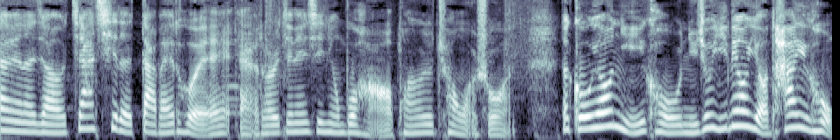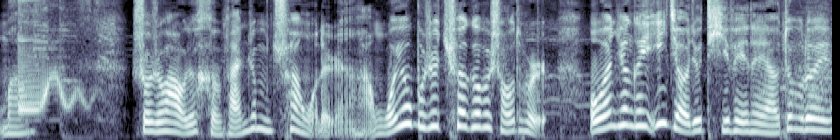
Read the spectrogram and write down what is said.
下面呢叫佳期的大白腿，哎，他说今天心情不好，朋友就劝我说，那狗咬你一口，你就一定要咬它一口吗？说实话，我就很烦这么劝我的人哈，我又不是缺胳膊少腿儿，我完全可以一脚就踢飞它呀，对不对？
